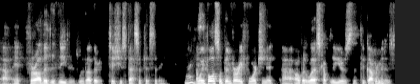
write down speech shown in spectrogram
uh, for other diseases with other tissue specificity. Nice. And we've also been very fortunate uh, over the last couple of years that the government has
